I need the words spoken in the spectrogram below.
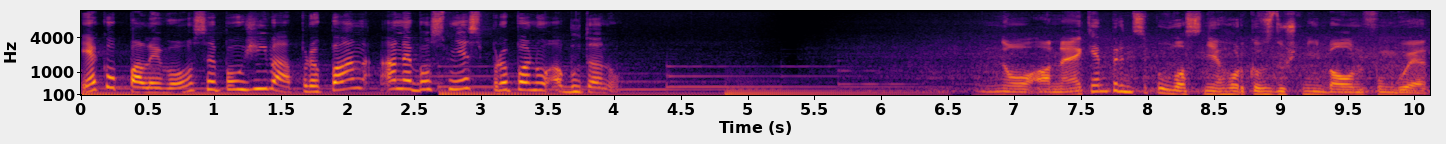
jako palivo se používá propan anebo směs propanu a butanu. No a na jakém principu vlastně horkovzdušný balon funguje?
